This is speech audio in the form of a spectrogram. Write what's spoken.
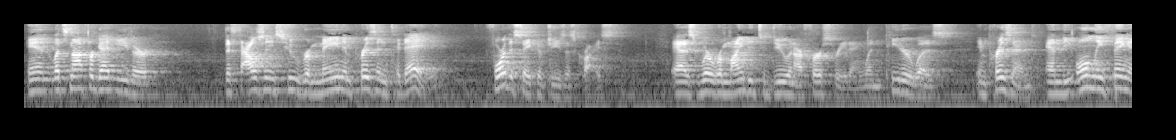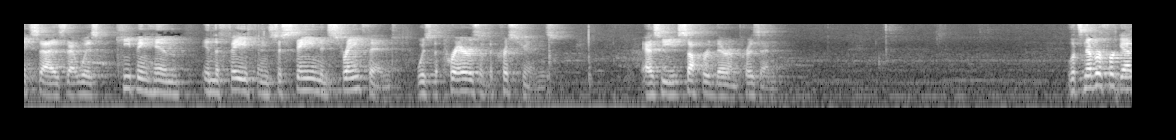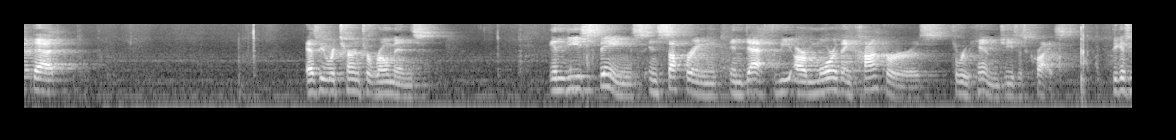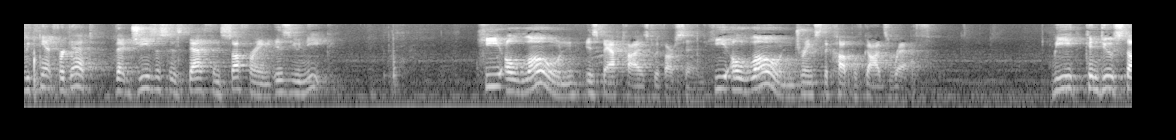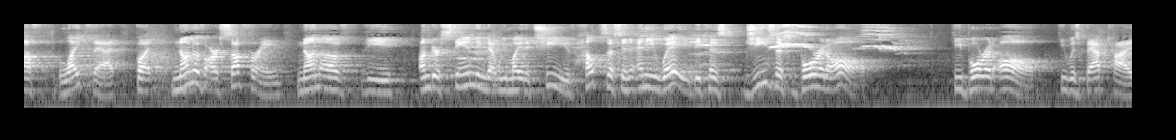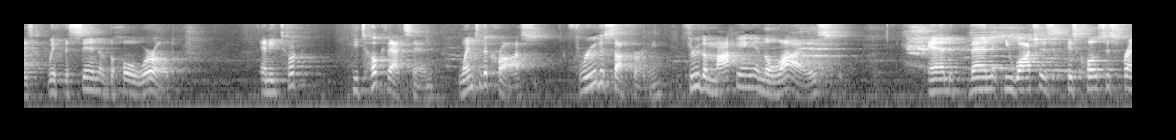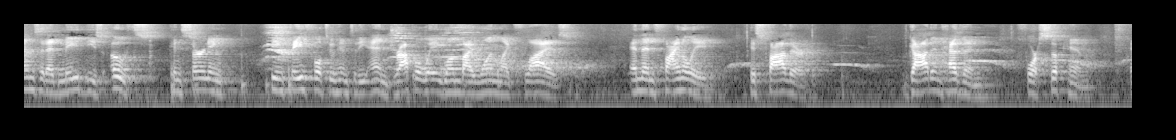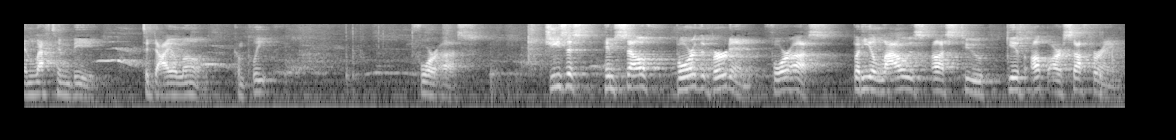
And let's not forget either the thousands who remain in prison today for the sake of Jesus Christ, as we're reminded to do in our first reading when Peter was imprisoned, and the only thing it says that was keeping him in the faith and sustained and strengthened was the prayers of the Christians as he suffered there in prison. Let's never forget that as we return to Romans, in these things, in suffering, in death, we are more than conquerors through him, Jesus Christ. Because we can't forget that Jesus' death and suffering is unique. He alone is baptized with our sin. He alone drinks the cup of God's wrath. We can do stuff like that, but none of our suffering, none of the understanding that we might achieve helps us in any way because Jesus bore it all. He bore it all. He was baptized with the sin of the whole world. And he took, he took that sin, went to the cross, through the suffering, through the mocking and the lies, and then he watches his closest friends that had made these oaths concerning being faithful to him to the end drop away one by one like flies. And then finally, his father, God in heaven, forsook him and left him be to die alone completely for us. Jesus himself bore the burden for us, but he allows us to give up our suffering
